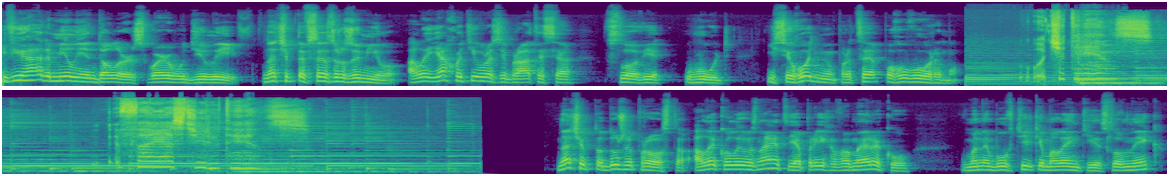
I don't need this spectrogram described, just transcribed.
If you had a million dollars, where would you live? Начебто все зрозуміло. Але я хотів розібратися в слові would. І сьогодні ми про це поговоримо. Would you dance if I asked you to dance? Начебто дуже просто. Але коли ви знаєте, я приїхав в Америку, в мене був тільки маленький словник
